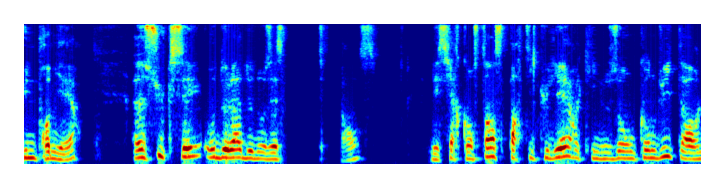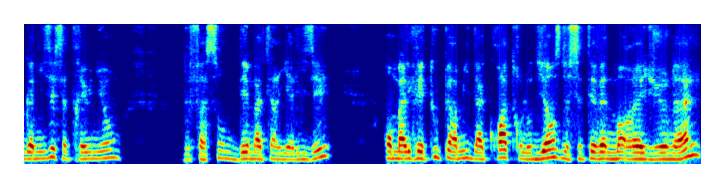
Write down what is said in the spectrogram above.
une première, un succès au-delà de nos espérances. Les circonstances particulières qui nous ont conduites à organiser cette réunion de façon dématérialisée ont malgré tout permis d'accroître l'audience de cet événement régional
